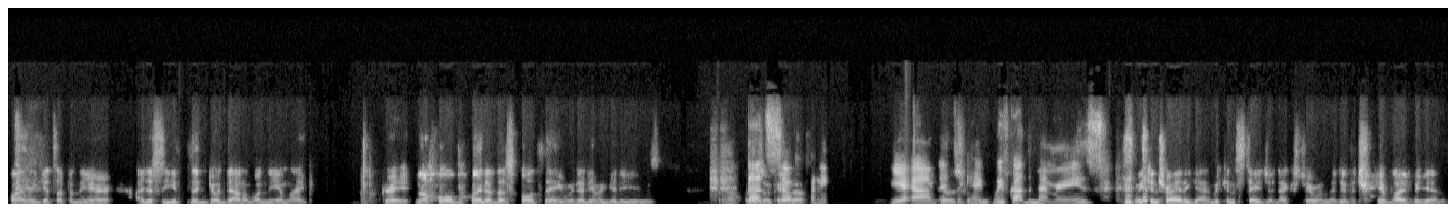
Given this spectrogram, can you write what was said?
finally gets up in the air i just see ethan go down on one knee. I'm like great. The whole point of this whole thing we didn't even get to use. Uh, that's okay so though. funny. Yeah It it's okay. fun. we've got the memories. We can try it again. We can stage it next year when they do the tree of life again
